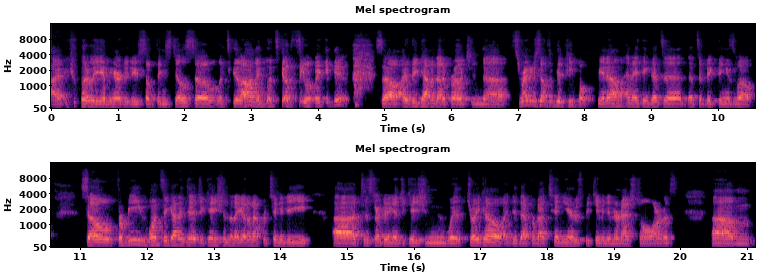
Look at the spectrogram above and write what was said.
I clearly am here to do something still. So let's get on and let's go see what we can do. So I think having that approach and uh, surround yourself with good people, you know, and I think that's a that's a big thing as well. So for me, once I got into education, then I got an opportunity uh, to start doing education with Joico. I did that for about 10 years, became an international artist. Um,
